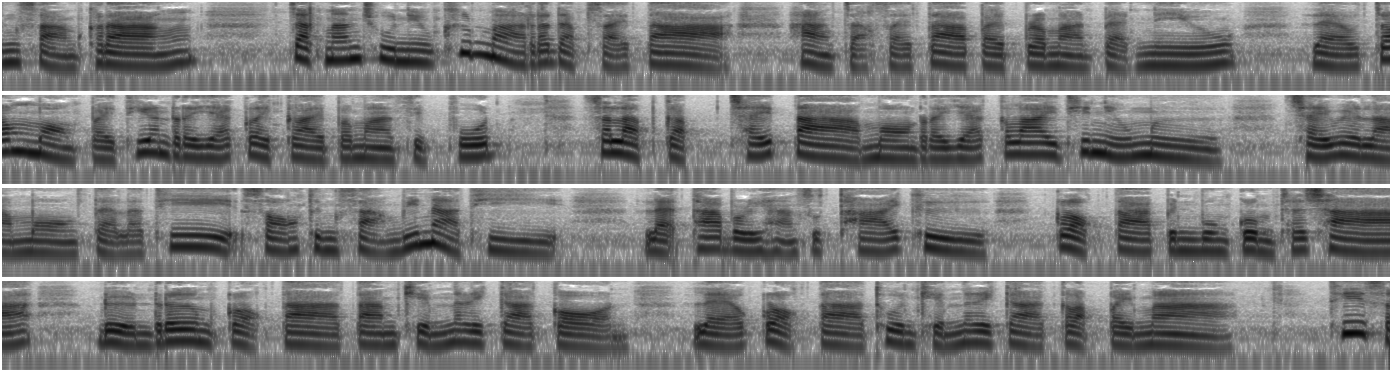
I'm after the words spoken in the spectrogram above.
2-3 ครั้ง จากนั้นชูนิ้วขึ้นมาระดับสายตา ห่างจากสายตาไปประมาณ 8 นิ้ว แล้วจ้องมองไปที่ระยะไกล ๆ ประมาณ 10 ฟุต สลับกับใช้ตามองระยะใกล้ที่นิ้วมือ ใช้เวลามองแต่ละที่ 2-3 วินาที และท่าบริหารสุดท้ายคือ กรอกตาเป็นวงกลมช้าๆโดยเริ่มกรอกตาตามเข็มนาฬิกาก่อน แล้วกรอกตาทวนเข็มนาฬิกากลับไปมา ที่ส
